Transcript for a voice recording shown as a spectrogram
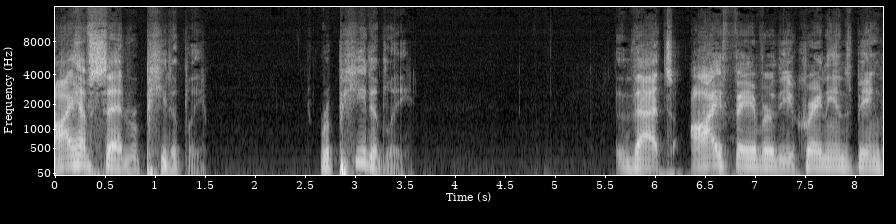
I have said repeatedly, repeatedly, that I favor the Ukrainians being,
